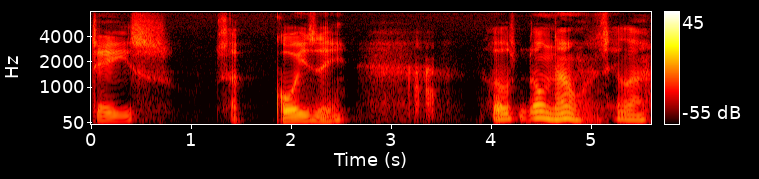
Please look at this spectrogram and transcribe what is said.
ter isso, essa coisa aí. Ou, ou não, sei lá.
